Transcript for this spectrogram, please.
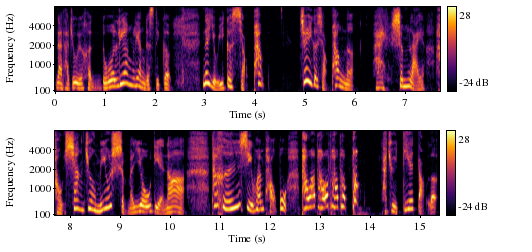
那他就有很多亮亮的 sticker。那有一个小胖。这个小胖呢，哎，生来呀，好像就没有什么优点呐。他很喜欢跑步，跑啊跑啊跑跑砰，他就跌倒了。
